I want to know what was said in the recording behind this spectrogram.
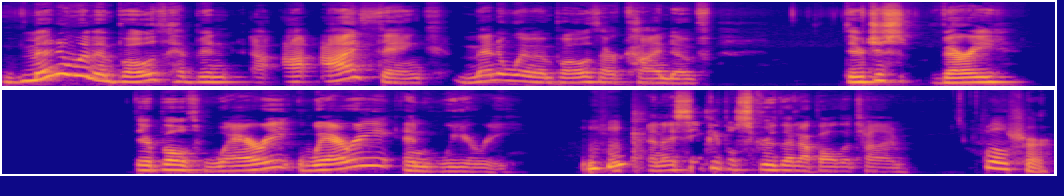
men and women both have been. I, I think men and women both are kind of they're just very. They're both wary, wary, and weary, Mhm. and I see people screw that up all the time. Well, sure.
